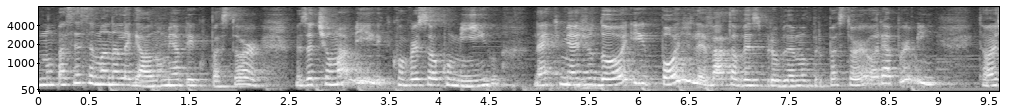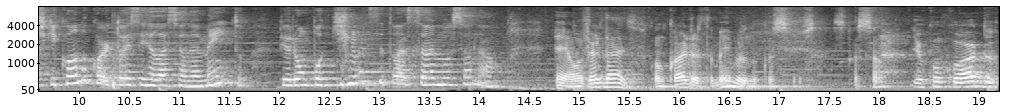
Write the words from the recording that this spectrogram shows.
não passei a semana legal, não me abri com o pastor, mas eu tinha uma amiga que conversou comigo, né, que me ajudou e pôde levar talvez o problema para o pastor orar por mim. Então acho que quando cortou esse relacionamento, piorou um pouquinho a situação emocional. É uma verdade. Concorda também, Bruno, com essa situação? Eu concordo.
